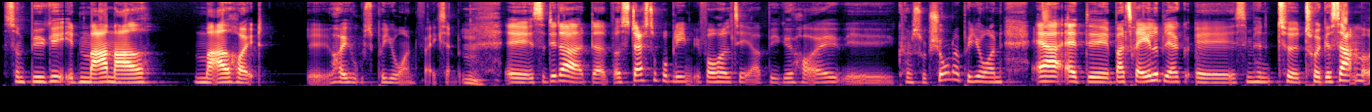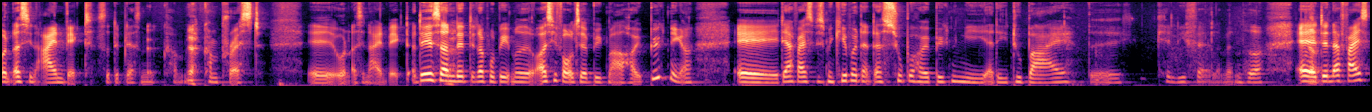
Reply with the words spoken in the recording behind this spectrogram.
som bygge et meget, meget, meget højt øh, højhus på jorden, for eksempel. Mm. Øh, så det, der, der er vores største problem i forhold til at bygge høje øh, konstruktioner på jorden, er, at øh, materialet bliver øh, simpelthen trykket sammen under sin egen vægt, så det bliver sådan com- ja. compressed øh, under sin egen vægt. Og det er sådan ja. lidt det, der er problemet, også i forhold til at bygge meget høje bygninger. Øh, det er faktisk, hvis man kigger på den der super høje bygning i, er det i Dubai, det, Khalifa, eller hvad den hedder. Ja. den er faktisk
